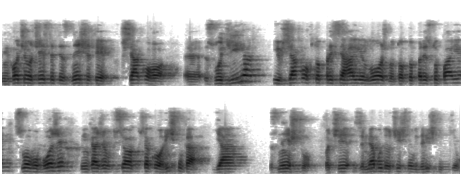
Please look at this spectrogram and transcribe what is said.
Він хоче очистити, знищити всякого е, злодія і всякого, хто присягає ложно, тобто переступає слово Боже. Він каже, всякого грішника я знищу. Очі, земля буде очищена від грішників.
